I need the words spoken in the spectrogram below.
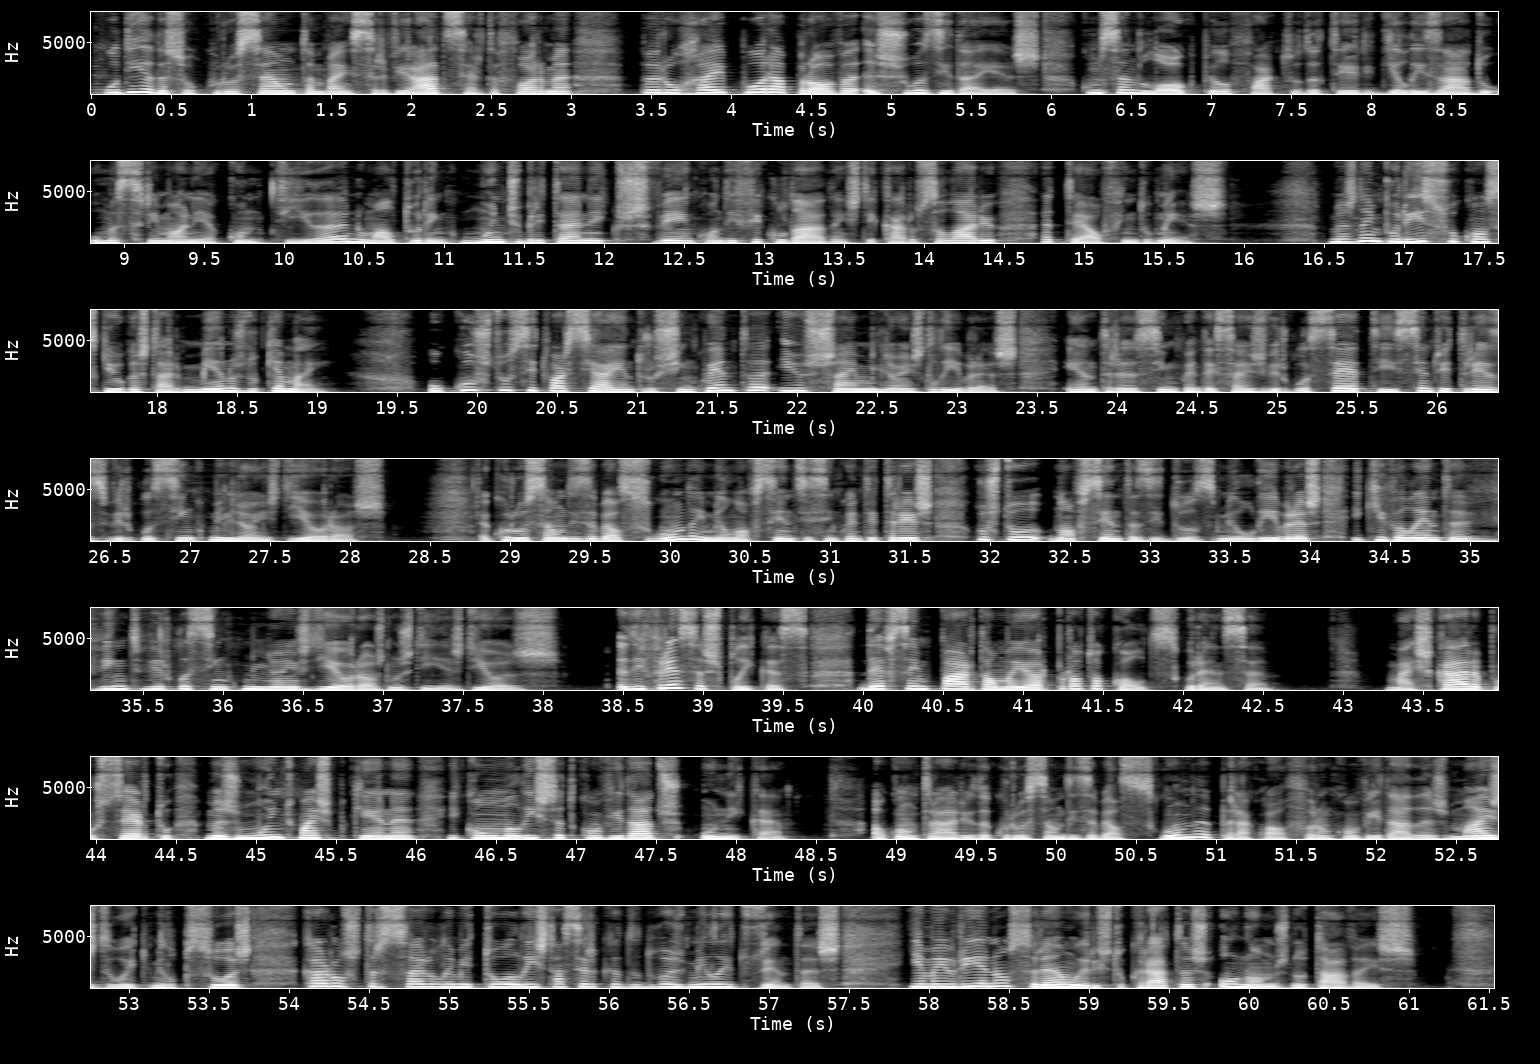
O dia da sua coroação também servirá, de certa forma, para o rei pôr à prova as suas ideias, começando logo pelo facto de ter idealizado uma cerimónia contida, numa altura em que muitos britânicos se veem com dificuldade em esticar o salário até ao fim do mês. Mas nem por isso conseguiu gastar menos do que a mãe. O custo situar-se-á entre os 50 e os 100 milhões de libras, entre 56,7 e 113,5 milhões de euros. A coroação de Isabel II, em 1953, custou 912 mil libras, equivalente a 20,5 milhões de euros nos dias de hoje. A diferença explica-se, deve-se em parte ao maior protocolo de segurança. Mais cara, por certo, mas muito mais pequena e com uma lista de convidados única. Ao contrário da coroação de Isabel II, para a qual foram convidadas mais de 8 mil pessoas, Carlos III limitou a lista a cerca de 2.200 e a maioria não serão aristocratas ou nomes notáveis.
